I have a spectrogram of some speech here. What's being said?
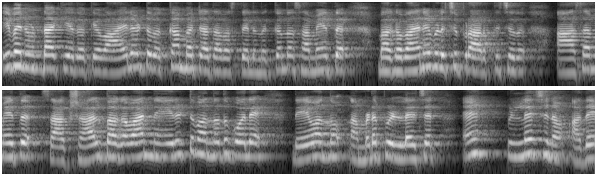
ഇവൻ ഉണ്ടാക്കിയതൊക്കെ വായിലോട്ട് വെക്കാൻ പറ്റാത്ത അവസ്ഥയിൽ നിൽക്കുന്ന സമയത്ത് ഭഗവാനെ വിളിച്ച് പ്രാർത്ഥിച്ചത്. ആ സമയത്ത് സാക്ഷാൽ ഭഗവാൻ നേരിട്ട് വന്നതുപോലെ ദേ വന്നു നമ്മുടെ പിള്ളേച്ചൻ. ഏ പിള്ളേച്ചനോ? അതെ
